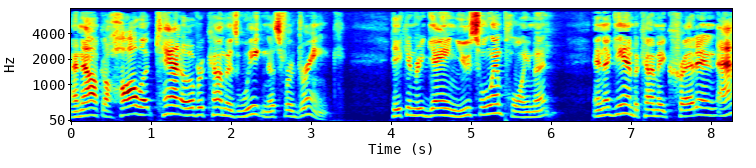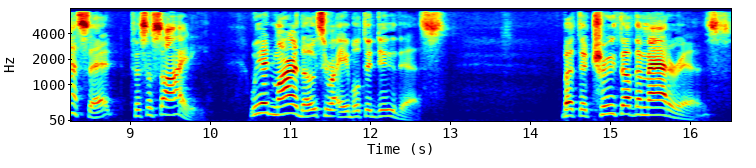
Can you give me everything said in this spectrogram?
An alcoholic can overcome his weakness for drink. He can regain useful employment and again become a credit and asset to society. We admire those who are able to do this. But the truth of the matter is,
